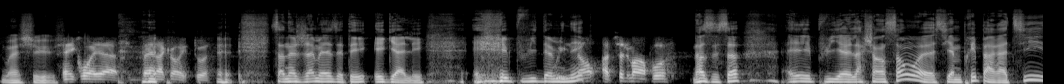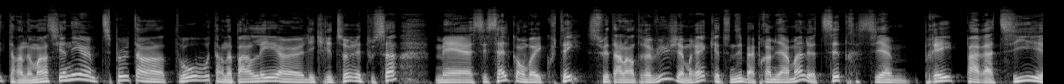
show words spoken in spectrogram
Moi, je suis... Incroyable. Je suis bien d'accord avec toi. ça n'a jamais été égalé. Et puis, Dominique... non, absolument pas. Non, c'est ça. Et puis, euh, la chanson euh, Siem Préparati, t'en as mentionné un petit peu tantôt, t'en as parlé, euh, l'écriture et tout ça, mais c'est celle qu'on va écouter suite à l'entrevue. J'aimerais que tu nous dises, ben, premièrement, le titre Siem Préparati,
